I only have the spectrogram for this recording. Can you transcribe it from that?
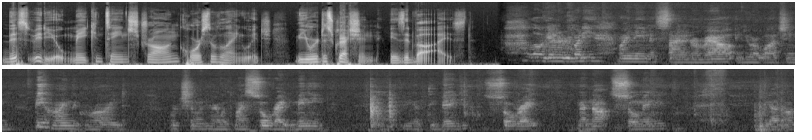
This video may contain strong coercive language. Viewer discretion is advised. Hello again, everybody. My name is Simon Romero, and you are watching Behind the Grind. We're chilling here with my So Right Mini. We got the big So Right, and not so mini. We got uh,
